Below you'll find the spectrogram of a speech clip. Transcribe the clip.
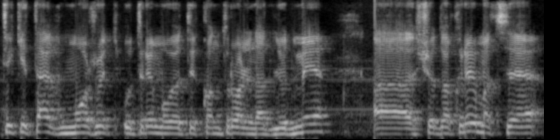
тільки так можуть утримувати контроль над людьми. А щодо Криму, це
